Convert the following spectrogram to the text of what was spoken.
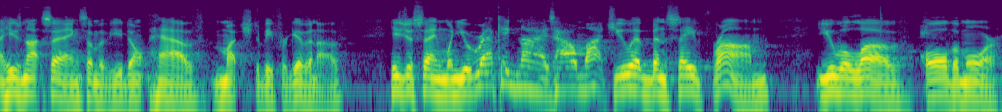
Now, he's not saying some of you don't have much to be forgiven of. He's just saying when you recognize how much you have been saved from, you will love all the more.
